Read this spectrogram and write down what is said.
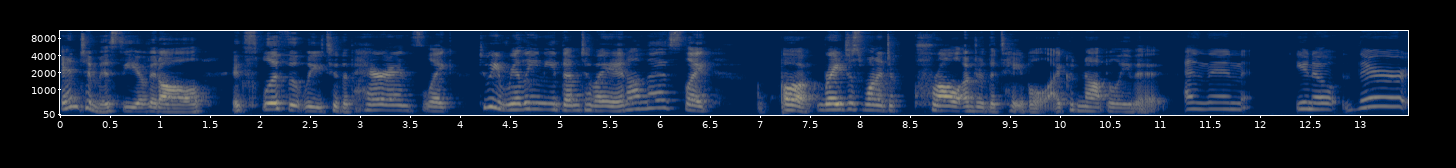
intimacy of it all explicitly to the parents, like, do we really need them to weigh in on this? Like, oh, Rae just wanted to crawl under the table. I could not believe it. And then, you know, their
